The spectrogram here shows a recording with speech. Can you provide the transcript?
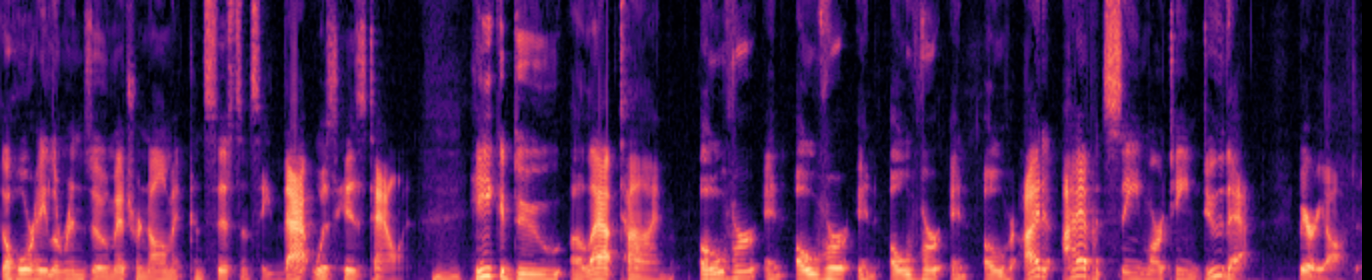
the Jorge Lorenzo metronomic consistency. That was his talent Mhm. he could do a lap time over and over and over and over. I, I haven't seen Martin do that very often.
